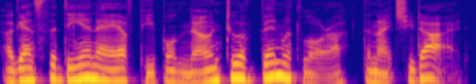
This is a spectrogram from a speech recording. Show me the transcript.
against the DNA of people known to have been with Laura the night she died.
